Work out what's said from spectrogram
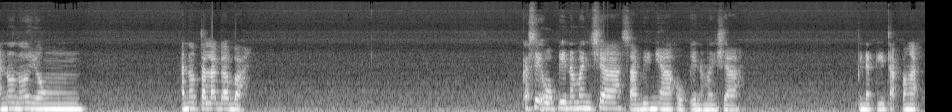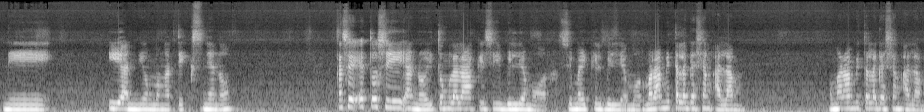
ano no, yung ano talaga ba. Kasi okay naman siya, sabi niya okay naman siya. Pinakita pa nga ni Ian yung mga tics niya no. Kasi ito si ano, itong lalaki si Villamor, si Michael Villamor, marami talaga siyang alam. O marami talaga siyang alam.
